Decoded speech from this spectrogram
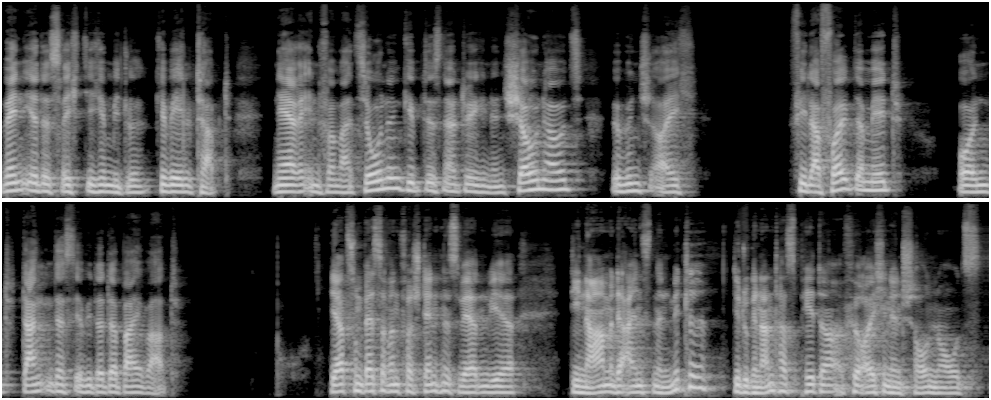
wenn ihr das richtige Mittel gewählt habt. Nähere Informationen gibt es natürlich in den Show Notes. Wir wünschen euch viel Erfolg damit und danken, dass ihr wieder dabei wart. Ja, zum besseren Verständnis werden wir die Namen der einzelnen Mittel, die du genannt hast, Peter, für euch in den Show Notes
